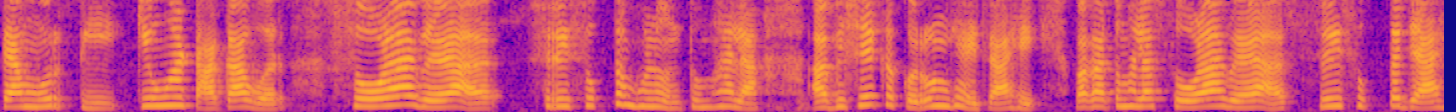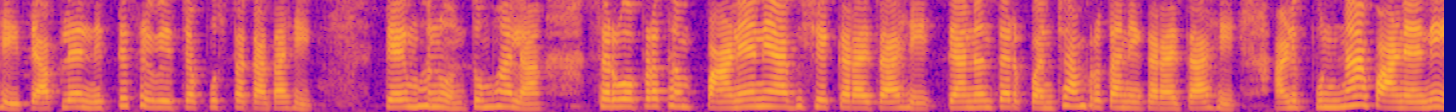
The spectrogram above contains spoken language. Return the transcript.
त्या मूर्ती किंवा टाकावर सोळा वेळा श्रीसूक्त म्हणून तुम्हाला अभिषेक करून घ्यायचा आहे. बघा तुम्हाला सोळा वेळा श्रीसूक्त जे आहे ते आपल्या नित्यसेवेच्या पुस्तकात आहे. ते म्हणून तुम्हाला सर्वप्रथम पाण्याने अभिषेक करायचा आहे त्यानंतर पंचामृताने करायचा आहे आणि पुन्हा पाण्याने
